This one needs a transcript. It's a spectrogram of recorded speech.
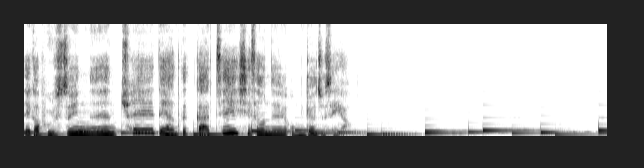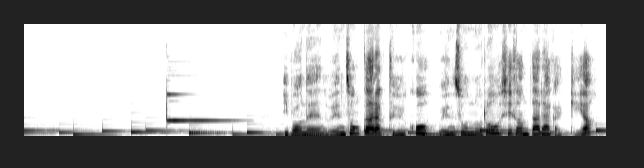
내가 볼 수 있는 최대한 끝까지 시선을 옮겨주세요. 이번엔 왼손가락 들고 왼손으로 시선 따라갈게요.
